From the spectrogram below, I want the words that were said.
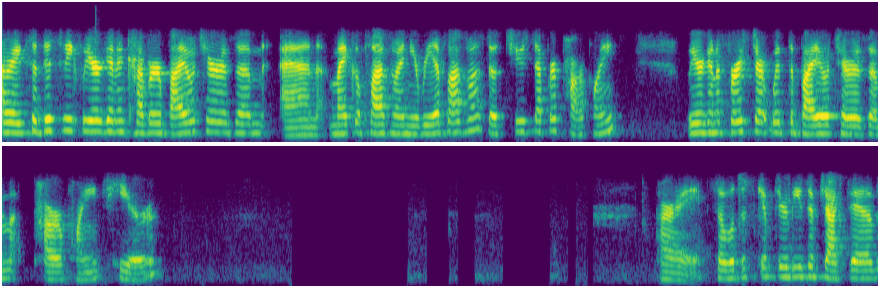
All right, so this week we are going to cover bioterrorism and mycoplasma and ureaplasma, so two separate PowerPoints. We are going to first start with the bioterrorism PowerPoint here. All right, so we'll just skip through these objectives.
